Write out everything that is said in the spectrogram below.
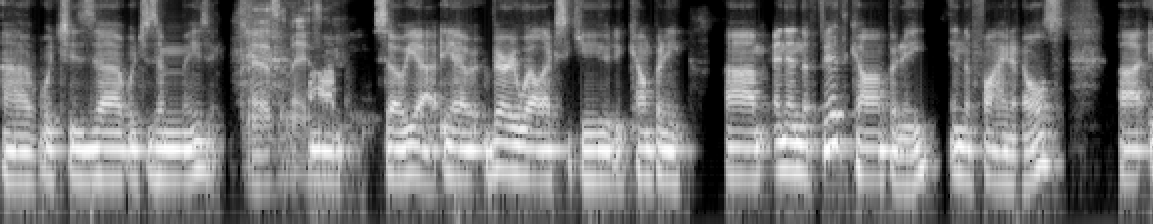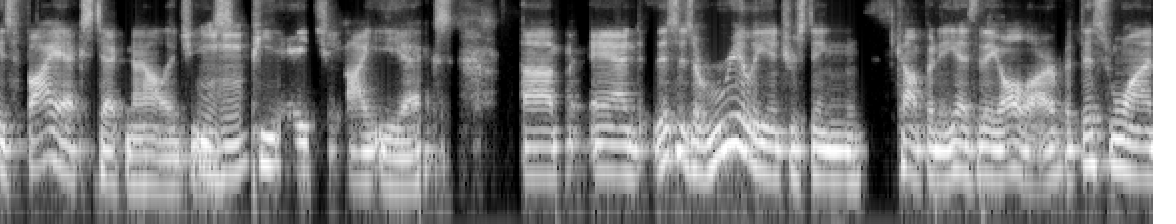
uh, which is uh, which is amazing. That's amazing. Um, so yeah, yeah, very well executed company. Um, and then the fifth company in the finals uh, is Phiex Technologies, Mhm. P H I E X. Um, and this is a really interesting company, as they all are. But this one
